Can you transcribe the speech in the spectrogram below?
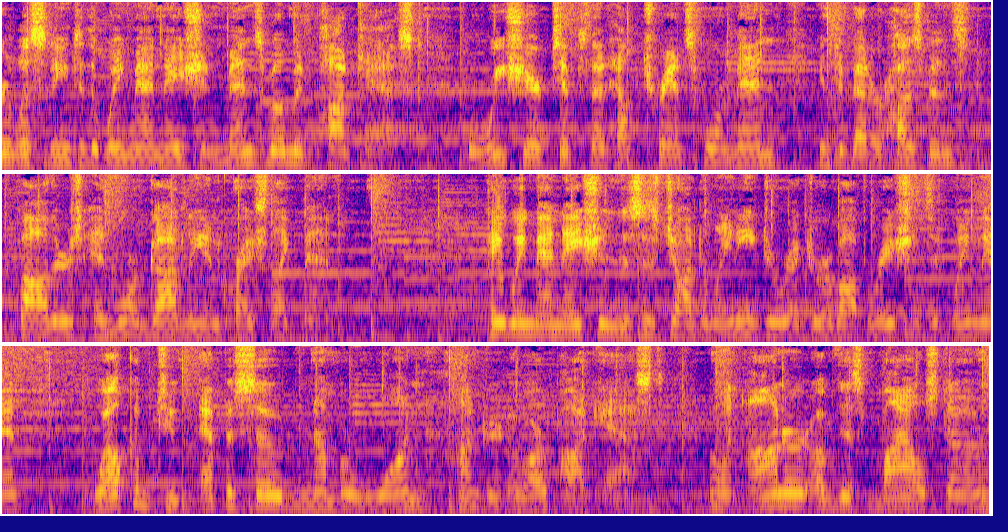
You're listening to the Wingman Nation Men's Moment podcast, where we share tips that help transform men into better husbands, fathers, and more godly and Christ like men. Hey, Wingman Nation, this is John Delaney, Director of Operations at Wingman. Welcome to episode number 100 of our podcast. Now, in honor of this milestone,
